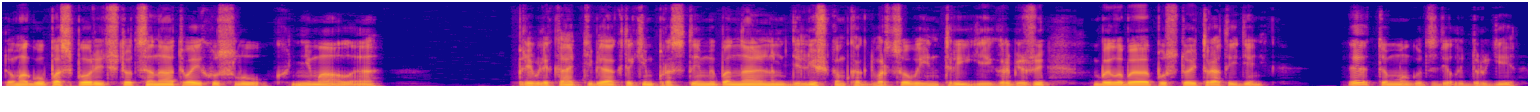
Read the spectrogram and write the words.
то могу поспорить, что цена твоих услуг немалая. Привлекать тебя к таким простым и банальным делишкам, как дворцовые интриги и грабежи, было бы пустой тратой денег. Это могут сделать другие —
